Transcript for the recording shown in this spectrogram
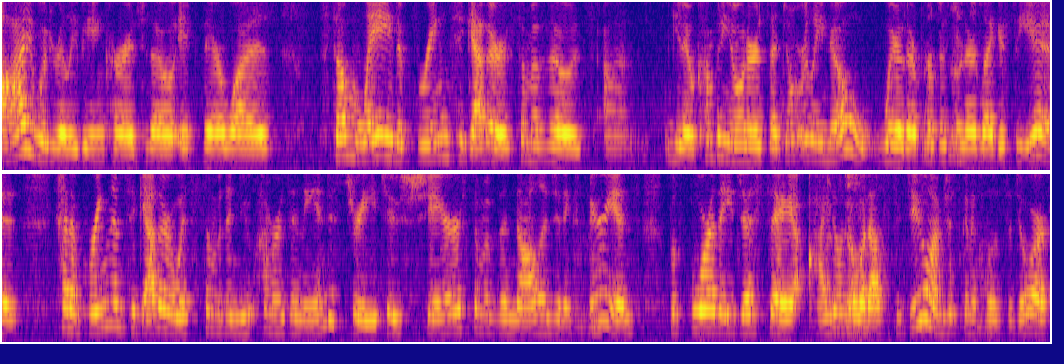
i would really be encouraged though if there was some way to bring together some of those um, you know company owners that don't really know where their purpose and their legacy is kind of bring them together with some of the newcomers in the industry to share some of the knowledge and experience mm-hmm. before they just say i don't know what else to do. I'm just going to close the door.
